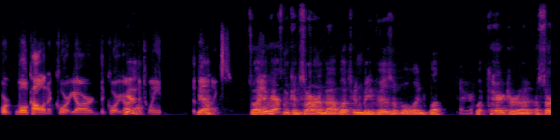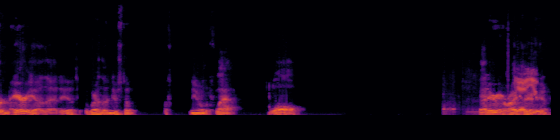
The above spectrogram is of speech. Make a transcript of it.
we'll call it a courtyard, the courtyard Yeah. between the Yeah. buildings. So I do have some concern about what's going to be visible and what, what character a, a certain area of that is, rather than just a, a, you know, the flat wall. That area right Yeah, there. you would,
